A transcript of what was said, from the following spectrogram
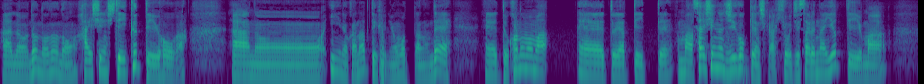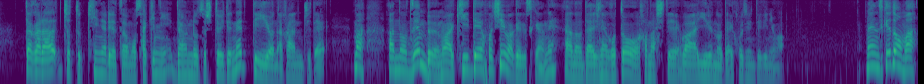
あの、どんどんどんどん配信していくっていう方が、あのー、いいのかなっていうふうに思ったので、えっ、と、このまま、えっ、と、やっていって、まあ、最新の15件しか表示されないよっていう、まあ、だから、ちょっと気になるやつはもう先にダウンロードしといてねっていうような感じで、まあ、あの、全部、まあ、聞いてほしいわけですけどね。あの、大事なことを話してはいるので、個人的には。なんですけど、まあ、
